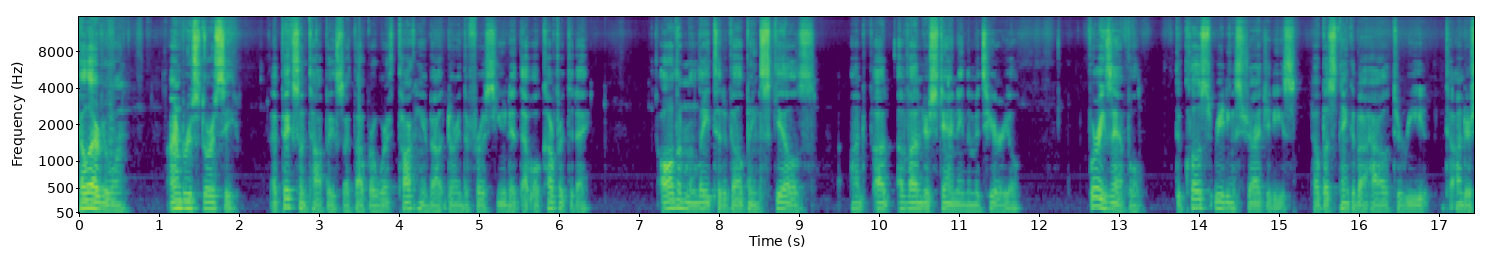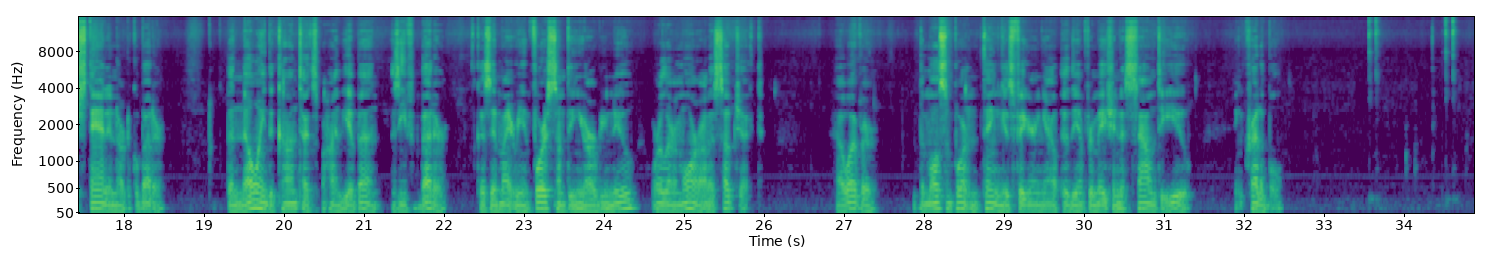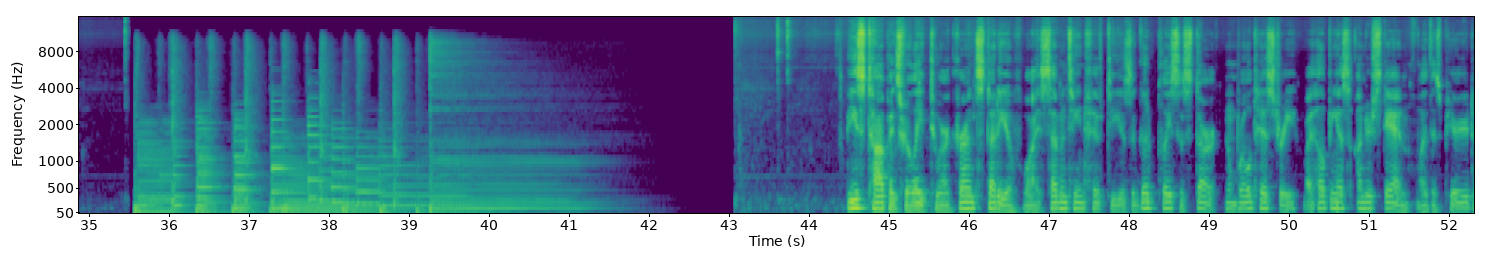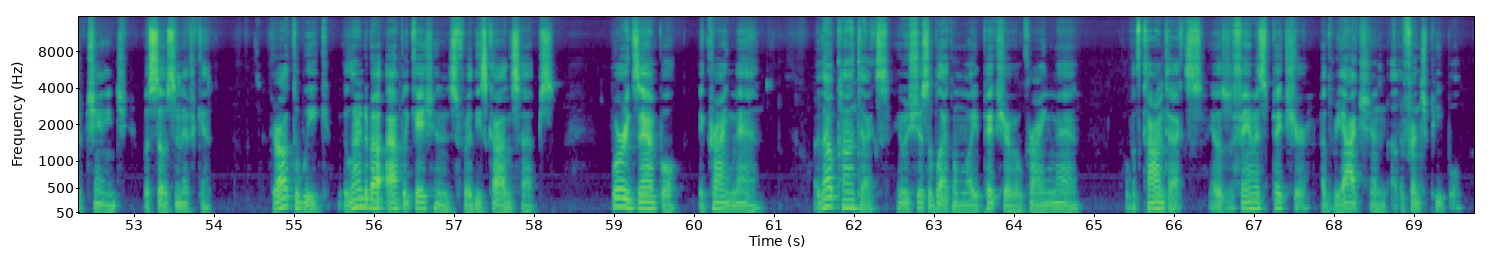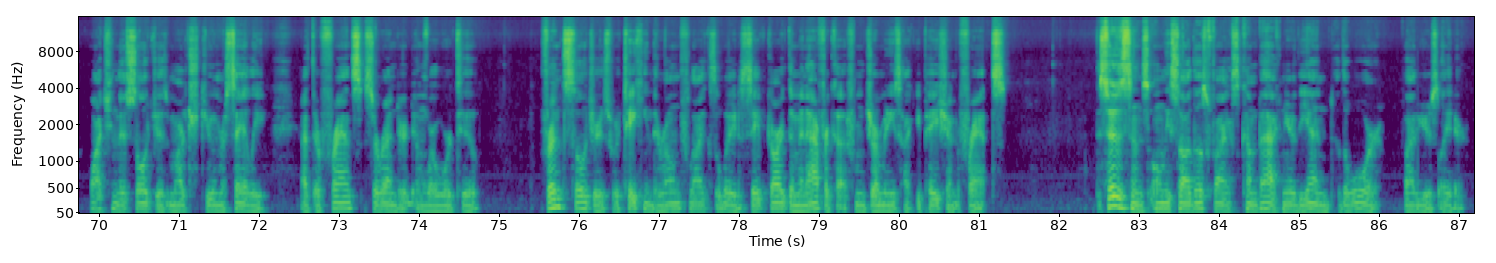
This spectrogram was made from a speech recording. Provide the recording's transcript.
Hello, everyone. I'm Bruce Dorsey. I picked some topics I thought were worth talking about during the first unit that we'll cover today. All of them relate to developing skills of understanding the material. For example, the close reading strategies help us think about how to read to understand an article better. Then knowing the context behind the event is even better because it might reinforce something you already knew or learn more on a subject. However, the most important thing is figuring out if the information is sound to you and credible. These topics relate to our current study of why 1750 is a good place to start in world history by helping us understand why this period of change was so significant. Throughout the week, we learned about applications for these concepts. For example, the crying man. Without context, it was just a black and white picture of a crying man. But with context, it was a famous picture of the reaction of the French people watching their soldiers march through Marseille after France surrendered in World War II. French soldiers were taking their own flags away to safeguard them in Africa from Germany's occupation of France. The citizens only saw those flags come back near the end of the war, five years later.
